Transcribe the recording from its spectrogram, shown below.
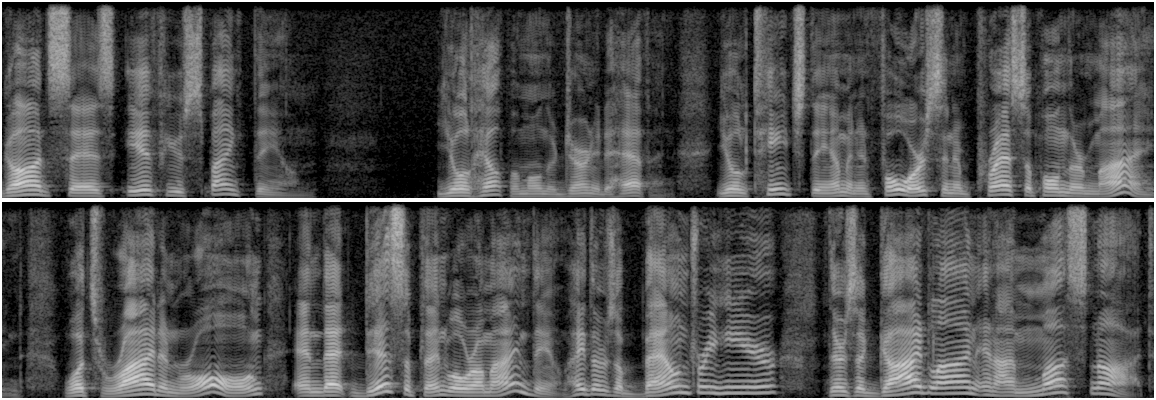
God says if you spank them, you'll help them on their journey to heaven. You'll teach them and enforce and impress upon their mind what's right and wrong, and that discipline will remind them hey, there's a boundary here, there's a guideline, and I must not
